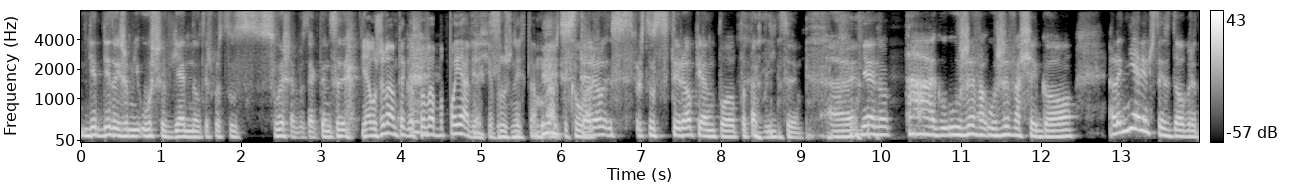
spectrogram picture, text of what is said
nie, nie dość, że mi uszy jedną, też po prostu słyszę po prostu jak ten... Ja używam tego słowa, bo pojawia się w różnych tam artykułach. Stero, po prostu styropian po, po tablicy. E, nie, no tak, używa, używa się go, ale nie wiem, czy to jest dobre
